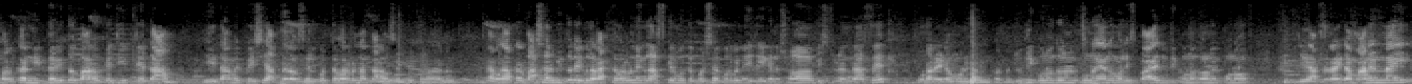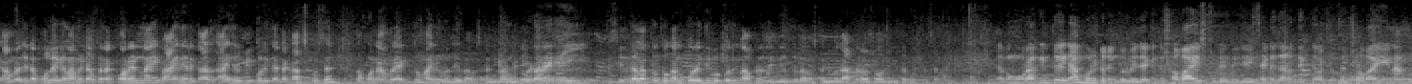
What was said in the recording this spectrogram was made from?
সরকার নির্ধারিত বারো কেজির যে দাম এই দামের বেশি আপনারাও সেল করতে পারবেন না তারাও সেল করতে পারবে না। এবং আপনার বাসার ভিতরে এগুলো রাখতে পারবেন এগুলো আজকের মধ্যে পরিষ্কার করবেন। এই যে এখানে সব স্টুডেন্টরা আছে ওনারা এটা মনিটরিং করবে। যদি কোনো ধরনের কোনো অ্যানোমালিস পায়, যদি কোনো ধরনের কোনো যে আপনারা এটা মানেন নাই, আমরা যেটা বলে গেলাম এটা আপনারা করেন নাই বা আইনের কাজ আইনের বিপরীতে একটা কাজ করছেন, তখন আমরা একদম আইন অনুযায়ী ব্যবস্থা নিব। দোকানে এই সিলগালার তো দোকান করে দিব করে দিব আপনাদের বিরুদ্ধে ব্যবস্থা নিব আপনারাও সহযোগিতা করতেছেন। এবং ওরা কিন্তু এটা মনিটরিং করবে যে কিন্তু সবাই স্টুডেন্ট এই সাইডে যারা দেখতে পাচ্ছেন, সবাই এই নাঙ্গল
